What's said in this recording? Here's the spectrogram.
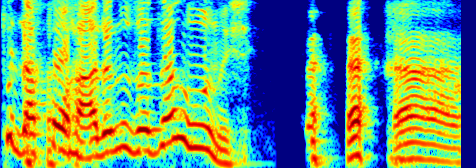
que dá porrada nos outros alunos. Ah,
